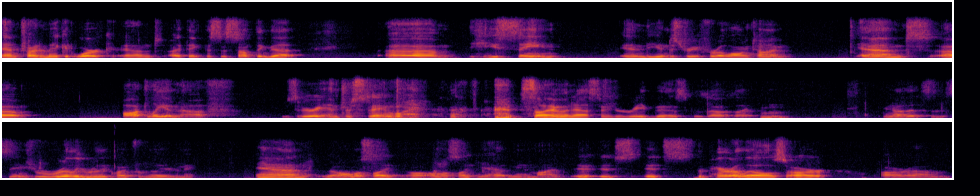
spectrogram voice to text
and try to make it work. And I think this is something that um, he's seen in the industry for a long time. And uh, oddly enough, it was very interesting when Simon asked me to read this because I was like, hmm, you know, that seems really, really quite familiar to me. And almost like almost like you had me in mind. It, it's it's the parallels are are um,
